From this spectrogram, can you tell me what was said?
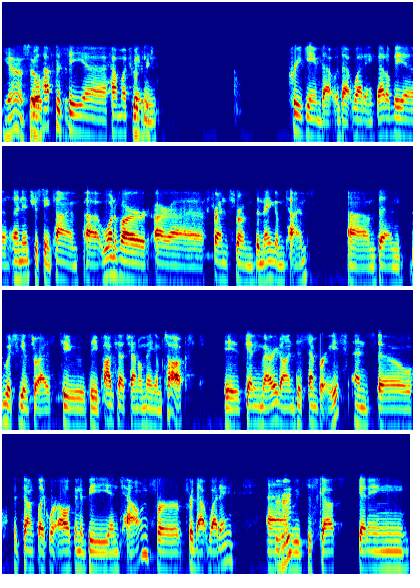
Yeah, so we'll have to see uh, how much we Gotta be- can pregame that with that wedding. That'll be a, an interesting time. Uh, one of our our uh, friends from the Mangum Times, um, then which gives rise to the podcast channel Mangum Talks, is getting married on December eighth, and so it sounds like we're all going to be in town for for that wedding. And Mhm. we've discussed getting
